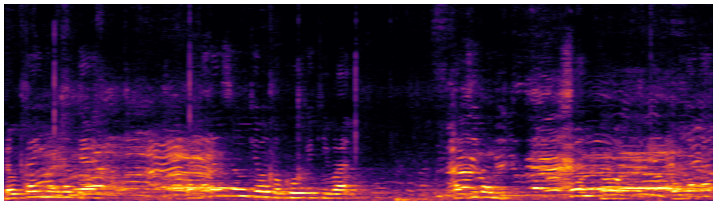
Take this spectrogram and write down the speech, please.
6回の表高田商業の攻撃は8番ショート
